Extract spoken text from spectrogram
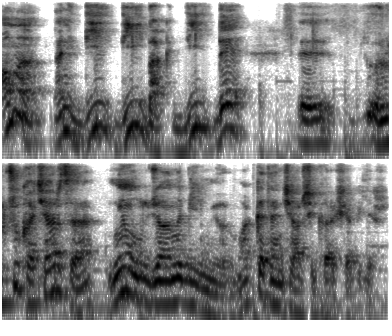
Ama hani dil, dil bak, dilde e, ölçü kaçarsa ne olacağını bilmiyorum. Hakikaten çarşı karışabilir.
